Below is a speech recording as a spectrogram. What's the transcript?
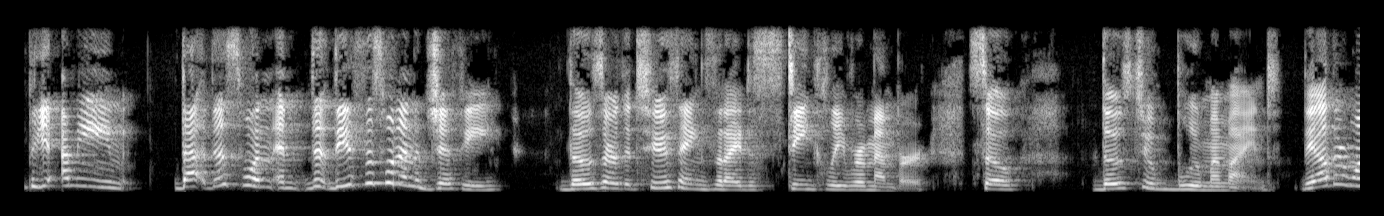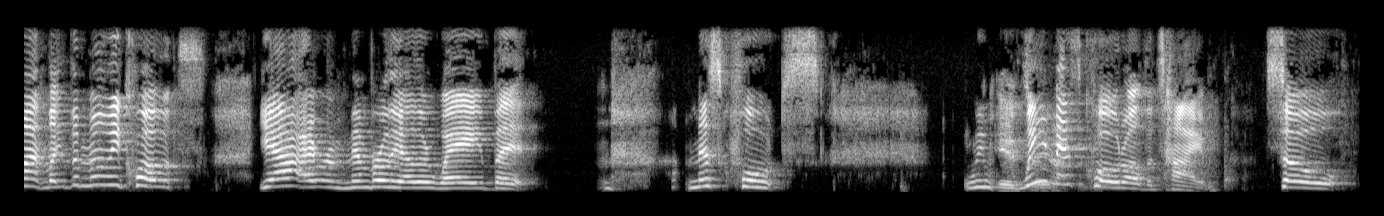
But yeah, I mean that this one and th- this this one and the Jiffy, those are the two things that I distinctly remember. So those two blew my mind. The other one, like the movie quotes, yeah, I remember the other way, but misquotes we It's we a- misquote all the time. So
